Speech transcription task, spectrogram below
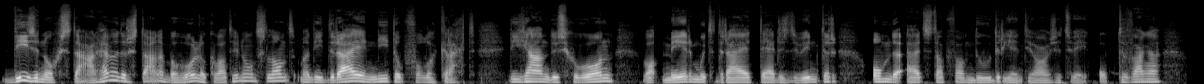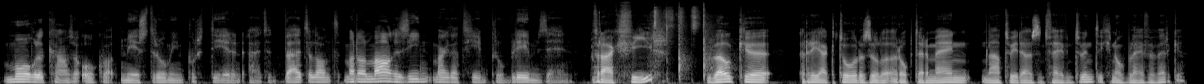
die ze nog staan hebben. Er staan er behoorlijk wat in ons land, maar die draaien niet op volle kracht. Die gaan dus gewoon wat meer moeten draaien tijdens de winter om de uitstap van Doe 3 en Tiange 2 op te vangen. Mogelijk gaan ze ook wat meer stroom importeren uit het buitenland, maar normaal gezien mag dat geen probleem zijn. Vraag 4. Welke reactoren zullen er op termijn na 2025 nog blijven werken?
